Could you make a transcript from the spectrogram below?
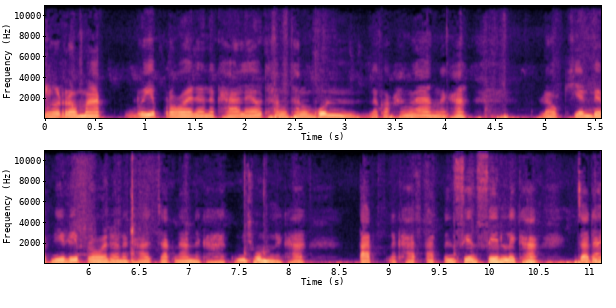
เมื่อเรามัดเรียบร้อยแล้วนะคะ แล้วทั้งทั้งบนแล้วก็ข้างล่างนะคะ เราเขียนแบบนี้เรียบร้อยแล้วนะคะ จากนั้นนะคะคุณผู้ชมนะคะ ตัดนะคะ ตัดเป็นเส้นๆเลยค่ะ จะได้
